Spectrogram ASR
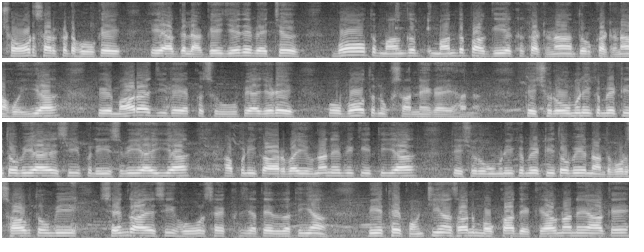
ਸ਼ਾਰਟ ਸਰਕਟ ਹੋ ਕੇ ਇਹ ਅੱਗ ਲੱਗ ਗਈ, ਜਿਹਦੇ ਵਿੱਚ ਬਹੁਤ ਮੰਗ, ਮੰਦਭਾਗੀ ਇੱਕ ਘਟਨਾ, ਦੁਰਘਟਨਾ ਹੋਈ ਆ ਕਿ ਮਹਾਰਾਜ ਜੀ ਦੇ ਇੱਕ ਸਰੂਪ ਆ ਜਿਹੜੇ ਉਹ ਬਹੁਤ ਨੁਕਸਾਨੇ ਗਏ ਹਨ। ਤੇ ਸ਼੍ਰੋਮਣੀ ਕਮੇਟੀ ਤੋਂ ਵੀ ਆਏ ਸੀ, ਪੁਲਿਸ ਵੀ ਆਈ ਆ, ਆਪਣੀ ਕਾਰਵਾਈ ਉਹਨਾਂ ਨੇ ਵੀ ਕੀਤੀ ਆ, ਤੇ ਸ਼੍ਰੋਮਣੀ ਕਮੇਟੀ ਤੋਂ ਵੀ, ਆਨੰਦਪੁਰ ਸਾਹਿਬ ਤੋਂ ਵੀ ਸਿੰਘ ਆਏ ਸੀ, ਹੋਰ ਸਿੱਖ ਜਥੇਬੰਦੀਆਂ ਵੀ ਇੱਥੇ ਪਹੁੰਚੀਆਂ ਸਨ, ਮੌਕਾ ਦੇਖਿਆ ਉਹਨਾਂ ਨੇ ਆ ਕੇ।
